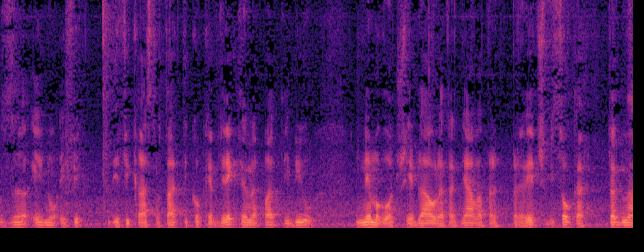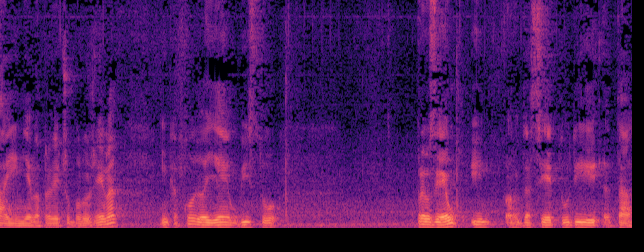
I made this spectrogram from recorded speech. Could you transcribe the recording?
Z eno efikasno taktiko, ker direkten napad je bil nemogoč, je bila ona trdnjava preveč visoka, trdna in je bila preveč oborožena in kako jo je v bistvu prevzel in da se je tudi ta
